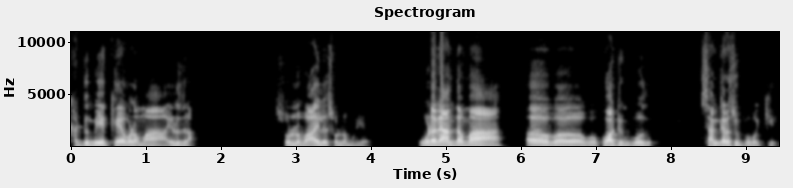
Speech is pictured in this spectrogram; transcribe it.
கடுமையாக கேவலமாக எழுதுறான். சொல்ல வாயில் சொல்ல முடியாது. உடனே அந்த அம்மா கோர்ட்டுக்கு போகுது. சங்கர சுப்பு வக்கீல்.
